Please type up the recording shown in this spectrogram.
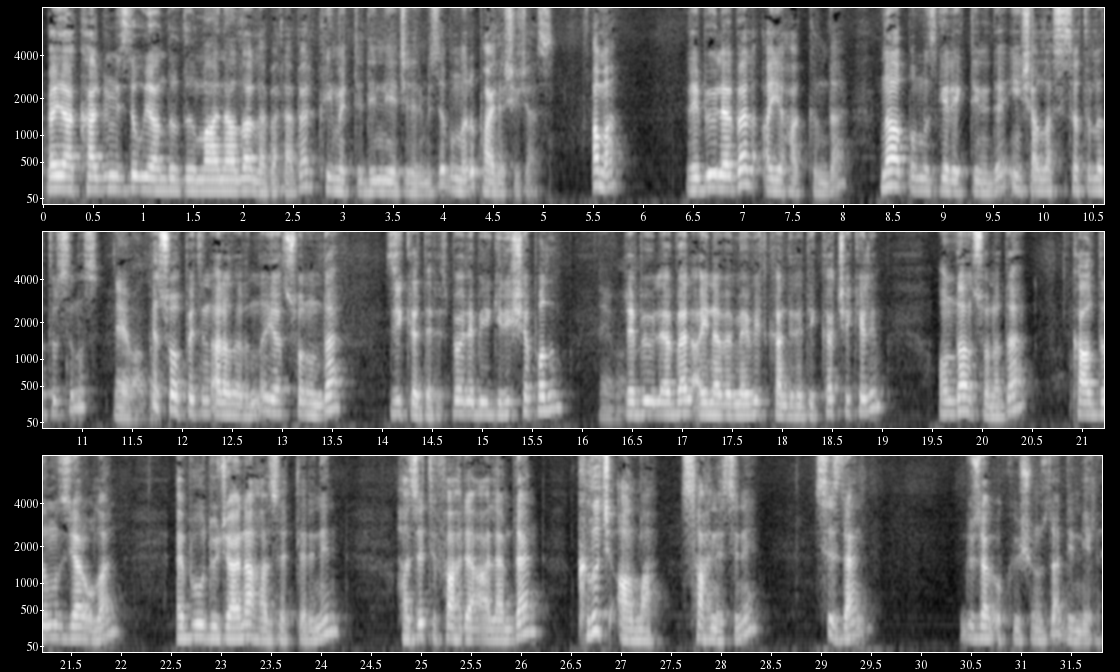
veya kalbimizde uyandırdığı manalarla beraber kıymetli dinleyicilerimizle bunları paylaşacağız. Ama Rebülevvel ayı hakkında ne yapmamız gerektiğini de inşallah siz hatırlatırsınız. Eyvallah. Ya sohbetin aralarında ya sonunda zikrederiz. Böyle bir giriş yapalım. Eyvallah. Rebülevvel ayına ve Mevlid kandine dikkat çekelim. Ondan sonra da kaldığımız yer olan Ebu Dücane Hazretlerinin Hazreti Fahri Alem'den kılıç alma sahnesini sizden güzel okuyuşunuzdan dinleyelim.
